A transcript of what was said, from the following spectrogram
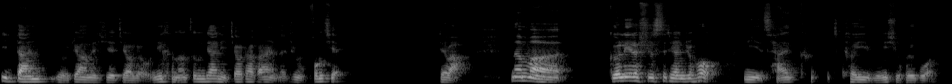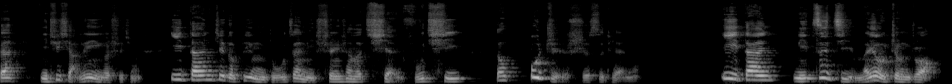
一旦有这样的一些交流，你可能增加你交叉感染的这种风险，对吧？那么隔离了十四天之后，你才可可以允许回国。但你去想另一个事情，一旦这个病毒在你身上的潜伏期要不止十四天呢？一旦你自己没有症状，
